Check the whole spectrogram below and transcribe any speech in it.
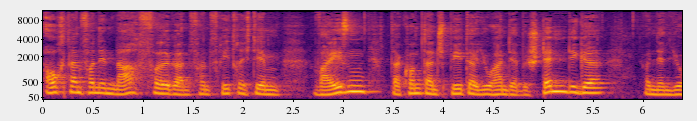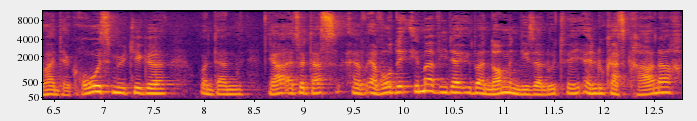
Auch dann von den Nachfolgern von Friedrich dem Weisen. Da kommt dann später Johann der Beständige und dann Johann der Großmütige. Und dann, ja, also das, äh, er wurde immer wieder übernommen, dieser Ludwig, äh, Lukas Kranach,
